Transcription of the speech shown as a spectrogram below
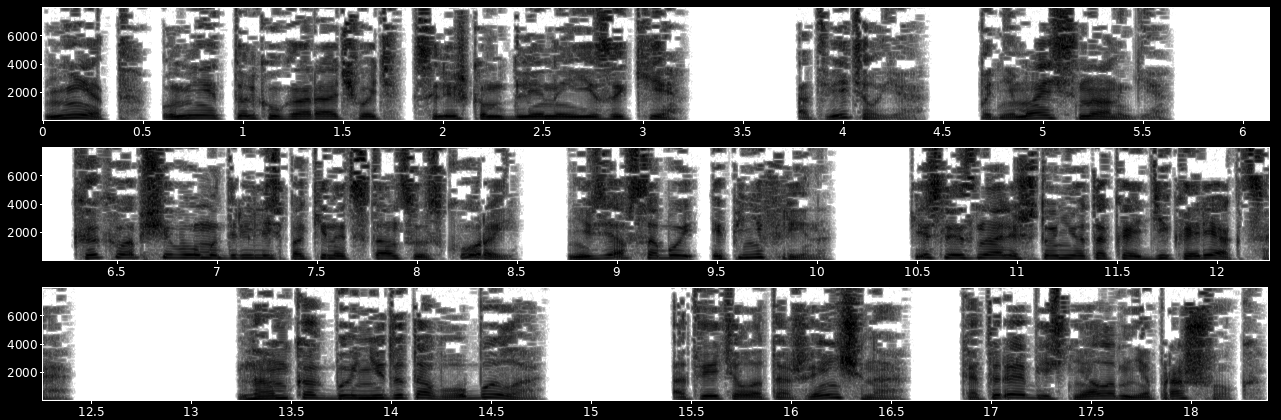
«Нет, умеет только угорачивать слишком длинные языки», — ответил я, поднимаясь на ноги. «Как вообще вы умудрились покинуть станцию скорой, не взяв с собой эпинефрин, если знали, что у нее такая дикая реакция?» «Нам как бы не до того было», — ответила та женщина, которая объясняла мне про шок.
